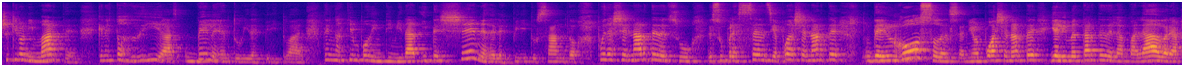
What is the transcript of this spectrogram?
Yo quiero animarte que en estos días veles en tu vida espiritual, tengas tiempo de intimidad y te llenes del Espíritu Santo, puedas llenarte de su, de su presencia, puedas llenarte del gozo del Señor, puedas llenarte y alimentarte de la palabra,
